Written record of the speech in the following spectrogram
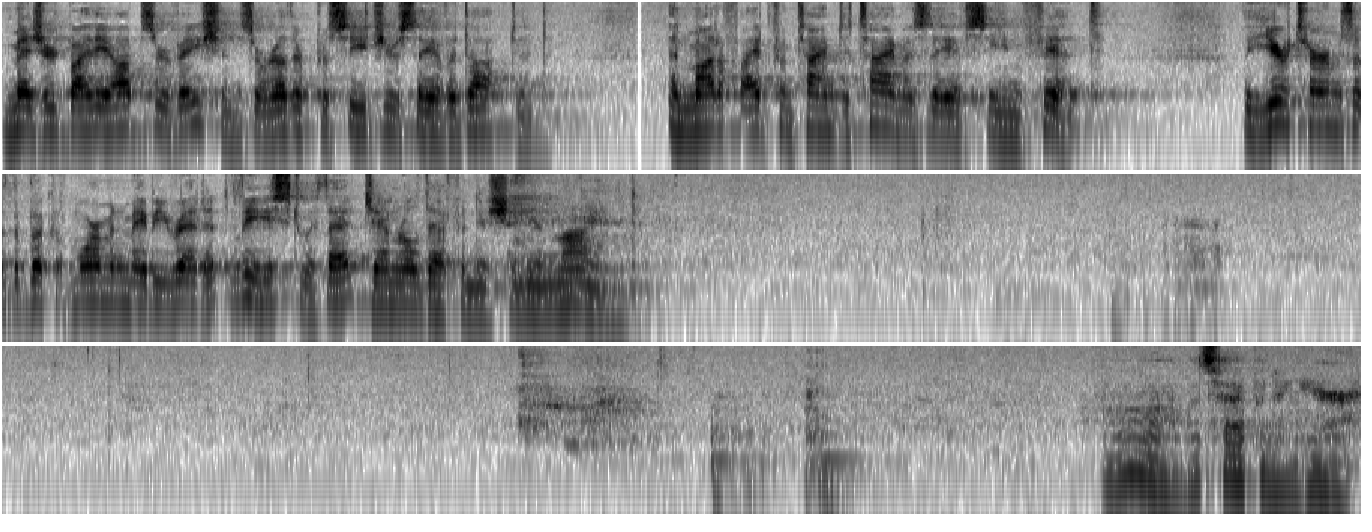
measured by the observations or other procedures they have adopted, and modified from time to time as they have seen fit. The year terms of the Book of Mormon may be read at least with that general definition in mind. Oh, what's happening here?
